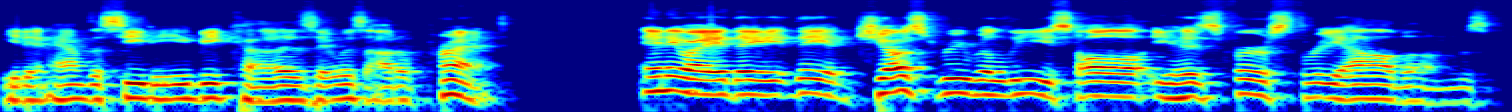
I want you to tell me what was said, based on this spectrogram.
he didn't have the cd because it was out of print anyway they they had just re-released all his first three albums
